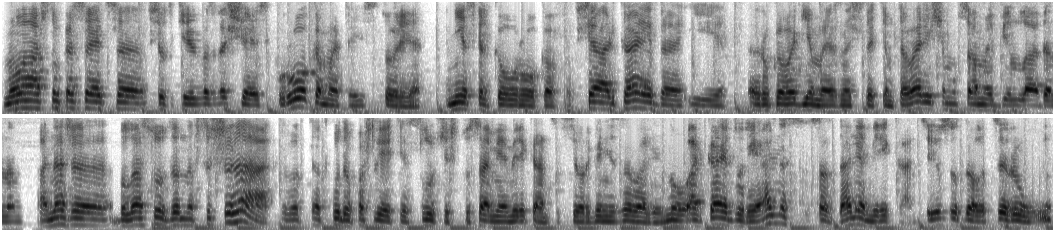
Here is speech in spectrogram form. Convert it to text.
Ну а что касается, все-таки возвращаясь к урокам этой истории, несколько уроков. Вся Аль-Каида и руководимая, значит, этим товарищем Усамой Бен Ладеном, она же была создана в США. Вот откуда пошли эти слухи, что сами американцы все организовали. Ну, Аль-Каиду реально создали американцы. Ее создала ЦРУ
